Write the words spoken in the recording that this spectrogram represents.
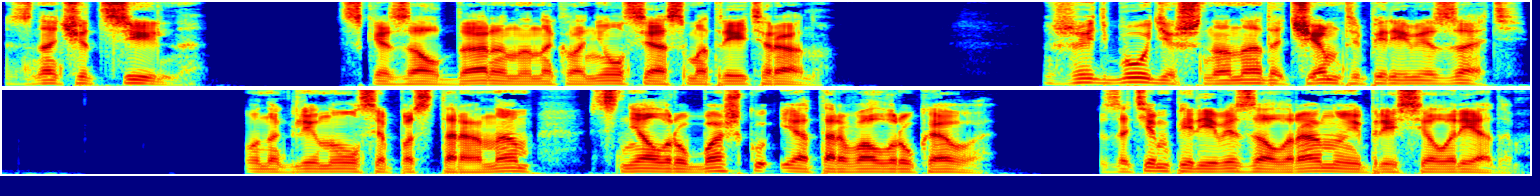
«Значит, сильно», — сказал Даррен и наклонился осмотреть рану. «Жить будешь, но надо чем-то перевязать». Он оглянулся по сторонам, снял рубашку и оторвал рукава. Затем перевязал рану и присел рядом.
